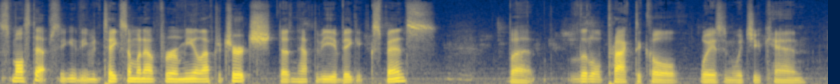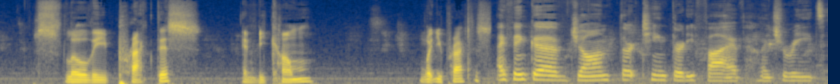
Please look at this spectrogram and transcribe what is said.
small steps. You can even take someone out for a meal after church. Doesn't have to be a big expense, but little practical ways in which you can slowly practice and become what you practice. I think of John 13:35, which reads,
